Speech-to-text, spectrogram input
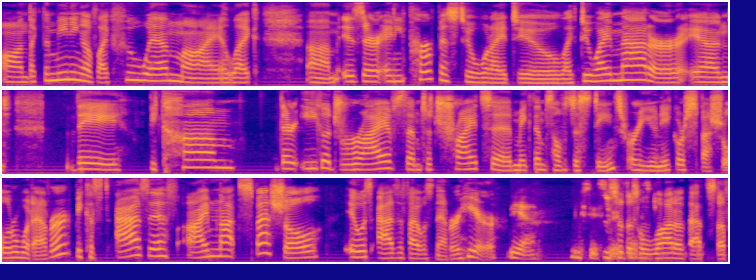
on like the meaning of like who am I? Like, um, is there any purpose to what I do? Like, do I matter? And they become their ego drives them to try to make themselves distinct or unique or special or whatever because it's as if I'm not special. It was as if I was never here. Yeah. So there's a lot of that stuff.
